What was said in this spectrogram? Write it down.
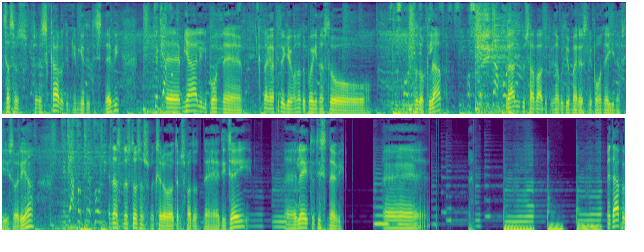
θα σας φρεσκάρω την μνήμη για το τι συνέβη. Ε, μια άλλη λοιπόν ε, καταγραφή των γεγονότων που έγινε στο, στο το κλαμπ. Βράδυ του Σαββάτου πριν από δύο μέρες λοιπόν έγινε αυτή η ιστορία. Ένας γνωστός ας πούμε ξέρω τέλος πάντων ε, DJ ε, λέει το τι συνέβη. Ε, μετά από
